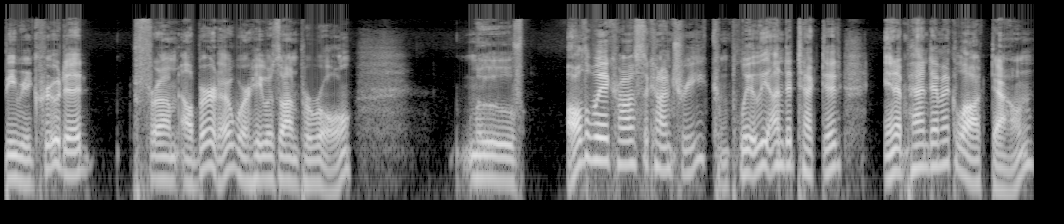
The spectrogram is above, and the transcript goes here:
be recruited from Alberta, where he was on parole, move all the way across the country, completely undetected, in a pandemic lockdown,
